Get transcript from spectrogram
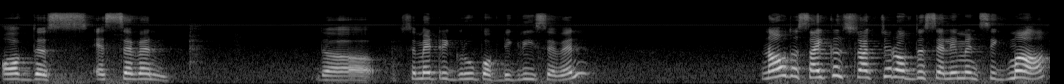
of this S7 the symmetric group of degree 7. Now, the cycle structure of this element sigma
